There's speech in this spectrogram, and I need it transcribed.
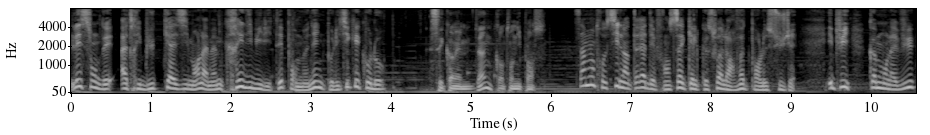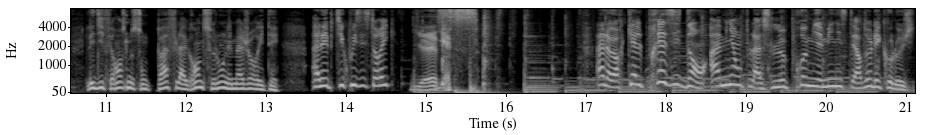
les sondés attribuent quasiment la même crédibilité pour mener une politique écolo. C'est quand même dingue quand on y pense. Ça montre aussi l'intérêt des Français, quel que soit leur vote pour le sujet. Et puis, comme on l'a vu, les différences ne sont pas flagrantes selon les majorités. Allez, petit quiz historique Yes Yes Alors, quel président a mis en place le premier ministère de l'écologie?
